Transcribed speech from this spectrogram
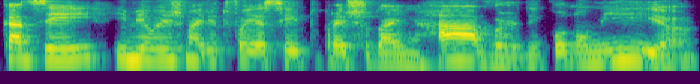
Casei e meu ex-marido foi aceito para estudar em Harvard, economia.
